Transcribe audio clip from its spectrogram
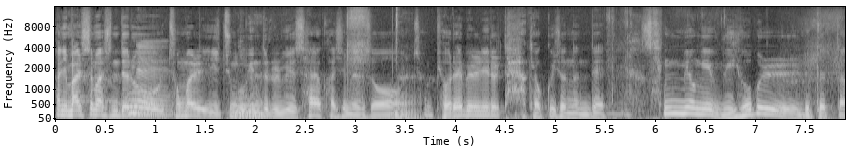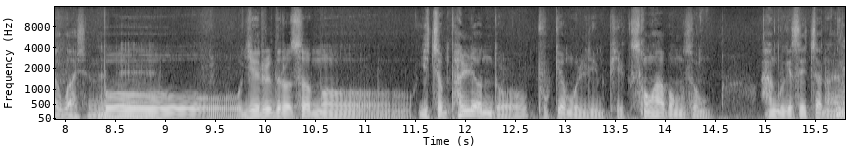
아니 말씀하신 대로 네. 정말 이 중국인들을 위해 사역하시면서 네. 참 별의별 일을 다 겪으셨는데 생명의 위협을 느꼈다고 하셨는데 뭐 예를 들어서 뭐 2008년도 북경 올림픽 성화봉송 한국에서 했잖아요.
